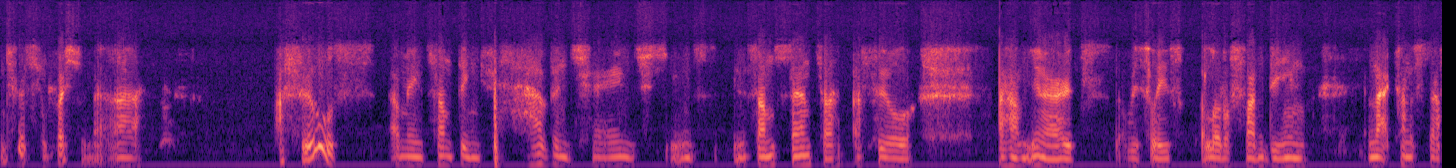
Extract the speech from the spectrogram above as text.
interesting question. Uh, I feel, I mean, some things haven't changed in in some sense. I, I feel, um, you know, it's obviously a lot of funding and that kind of stuff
